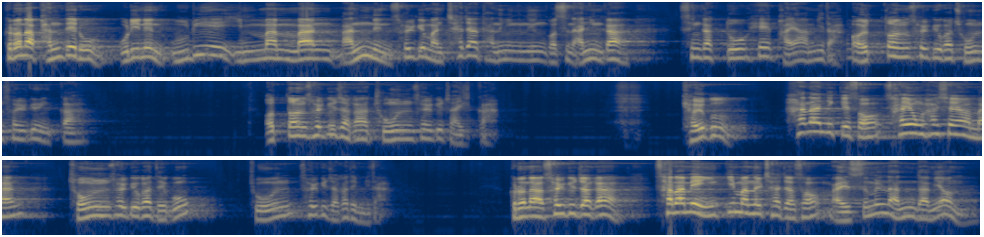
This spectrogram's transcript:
그러나 반대로 우리는 우리의 입맛만 맞는 설교만 찾아다니는 것은 아닌가 생각도 해 봐야 합니다. 어떤 설교가 좋은 설교일까? 어떤 설교자가 좋은 설교자일까? 결국 하나님께서 사용하셔야만 좋은 설교가 되고 좋은 설교자가 됩니다. 그러나 설교자가 사람의 인기만을 찾아서 말씀을 나눈다면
